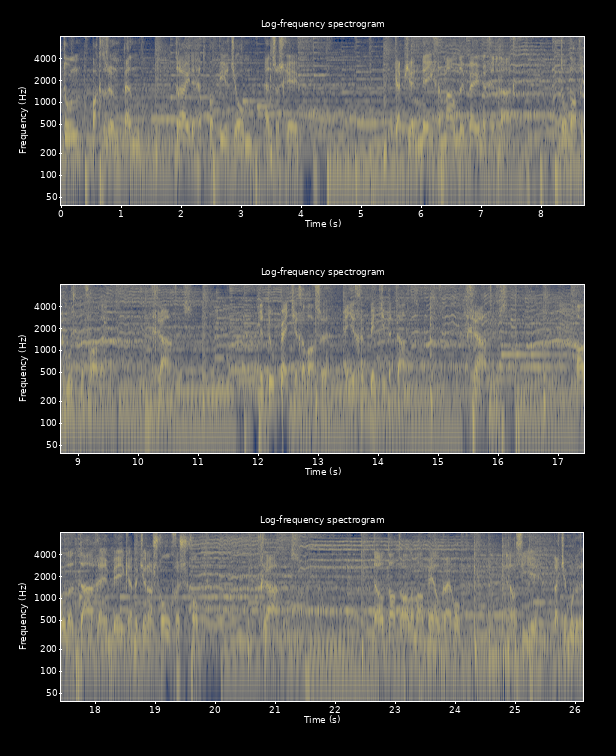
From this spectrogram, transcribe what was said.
Toen pakte ze een pen, draaide het papiertje om en ze schreef... Ik heb je negen maanden bij me gedragen, totdat ik moest bevallen. Gratis. Je toepetje gewassen en je gebitje betaald. Gratis. Alle dagen en weken heb ik je naar school geschopt. Gratis. Tel dat allemaal bij elkaar op. En dan zie je dat je moeder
